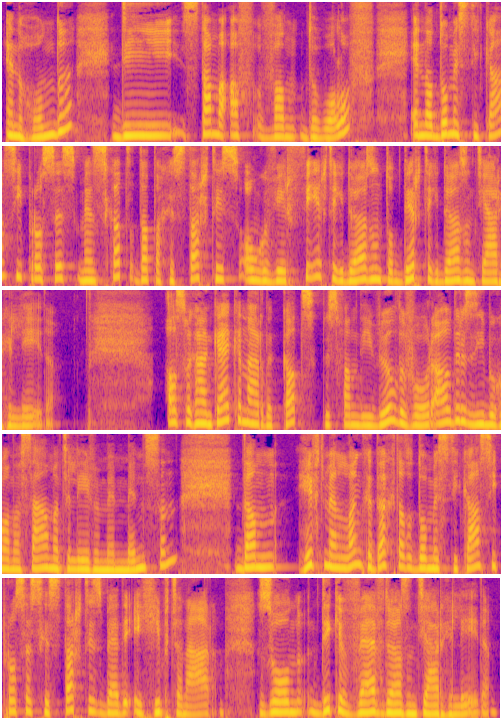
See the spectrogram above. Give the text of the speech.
En honden, die stammen af van de wolf. En dat domesticatieproces, men schat dat dat gestart is ongeveer 40.000 tot 30.000 jaar geleden. Als we gaan kijken naar de kat, dus van die wilde voorouders die begonnen samen te leven met mensen, dan heeft men lang gedacht dat het domesticatieproces gestart is bij de Egyptenaren, zo'n dikke 5000 jaar geleden.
